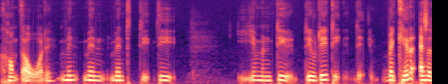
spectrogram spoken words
kom der over det. Men, men, men det, det, jamen det, det er jo det, det, det, man kender, altså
